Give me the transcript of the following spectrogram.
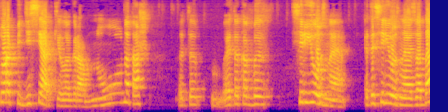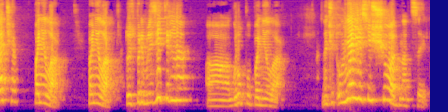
40-50 килограмм, ну, Наташ, это, это как бы серьезная, это серьезная задача, поняла, поняла. То есть приблизительно а, группу поняла. Значит, у меня есть еще одна цель.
